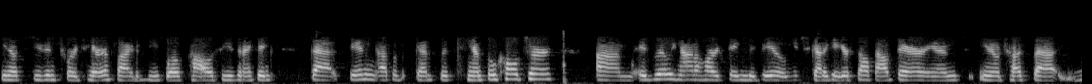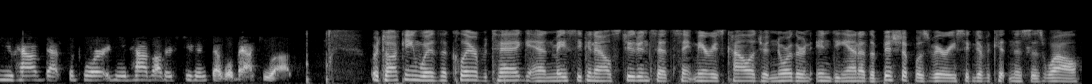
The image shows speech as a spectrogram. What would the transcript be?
you know, students who are terrified of these woke policies. And I think that standing up against this cancel culture um, is really not a hard thing to do. You just got to get yourself out there and, you know, trust that you have that support and you have other students that will back you up. We're talking with Claire Bettag and Macy Gunnell students at St. Mary's College in northern Indiana. The bishop was very significant in this as well,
